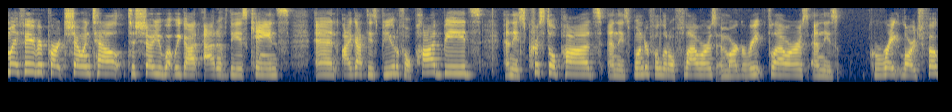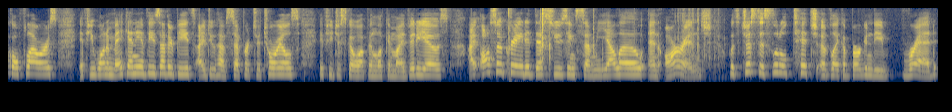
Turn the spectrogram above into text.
my favorite part, show and tell, to show you what we got out of these canes. And I got these beautiful pod beads and these crystal pods and these wonderful little flowers and marguerite flowers and these great large focal flowers. If you want to make any of these other beads, I do have separate tutorials if you just go up and look in my videos. I also created this using some yellow and orange with just this little titch of like a burgundy red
